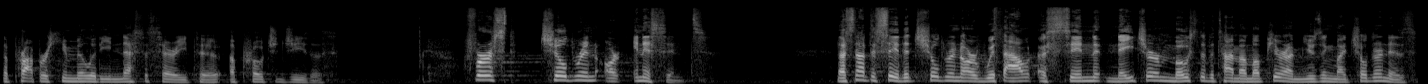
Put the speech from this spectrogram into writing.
the proper humility necessary to approach Jesus. First, children are innocent. That's not to say that children are without a sin nature. Most of the time I'm up here, I'm using my children as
